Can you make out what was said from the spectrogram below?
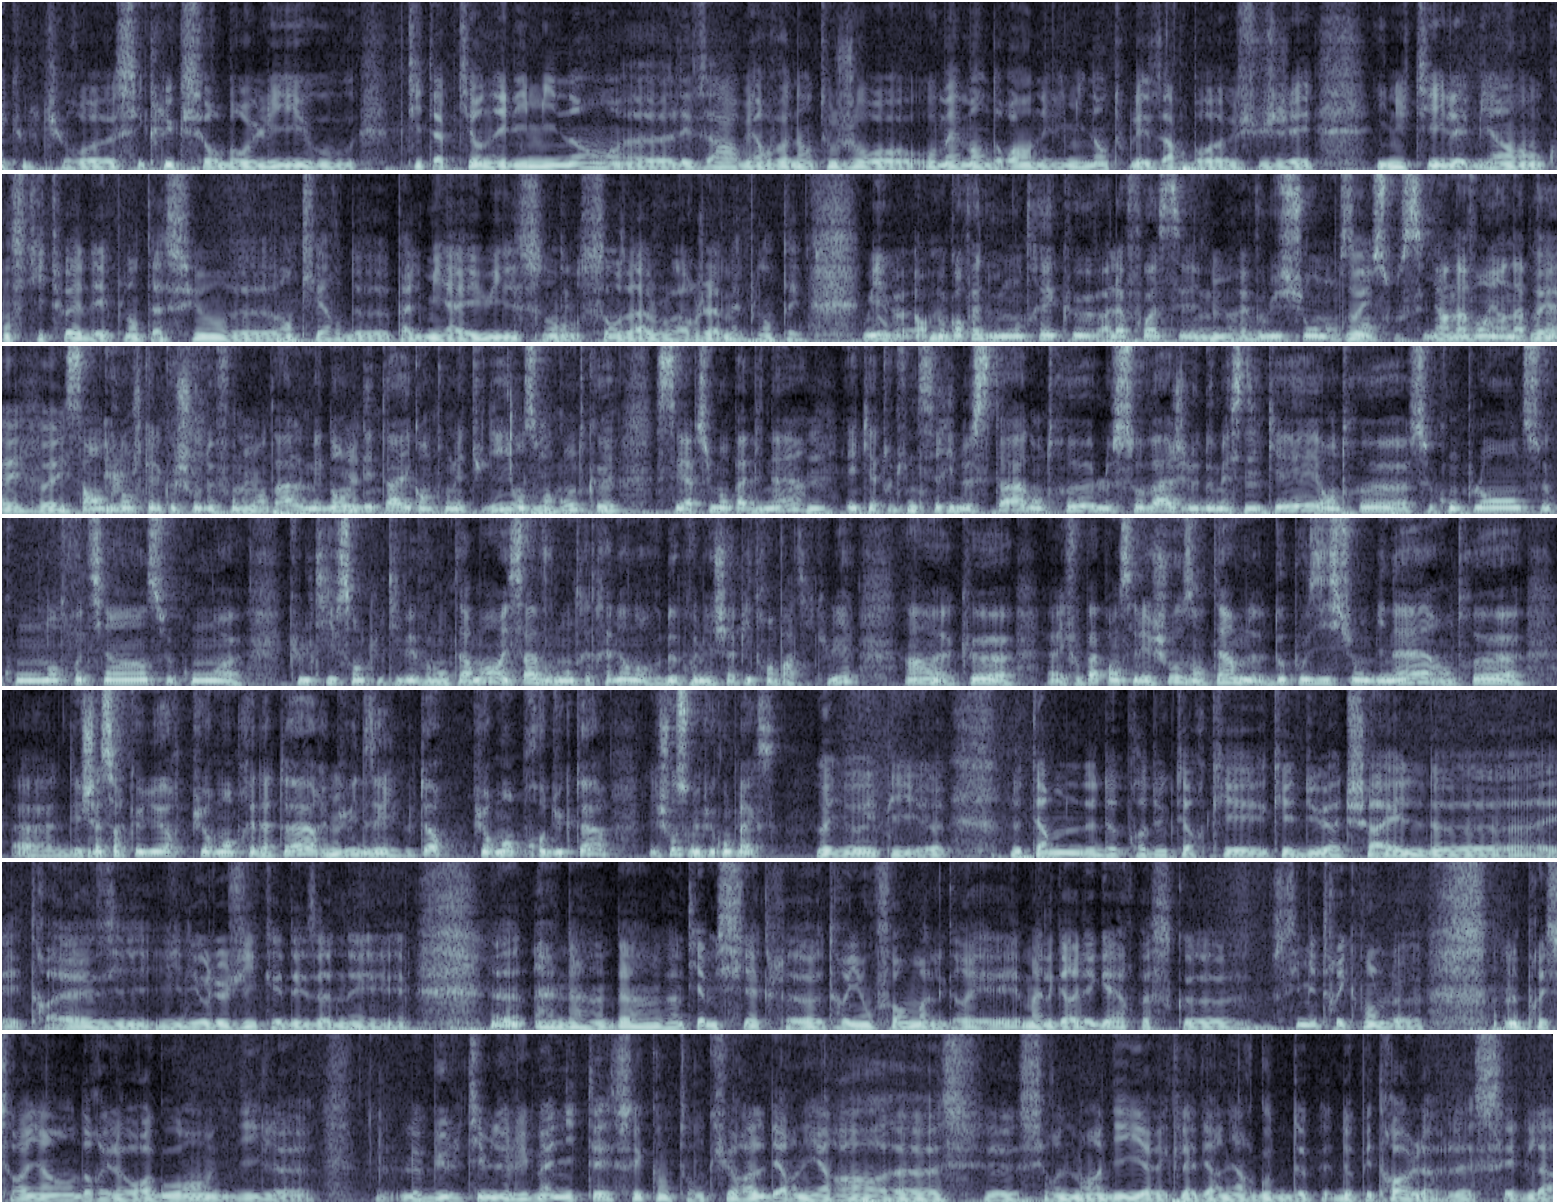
cyclique sur brûlis où petit à petit en éliminant les arbres et en revenant toujours au, même endroit, en éliminant tous les arbres jugés inutiles, eh bien, on constituait des plantations euh, entières de palmiers à huile sans, sans avoir jamais planté. Oui, donc, en fait, vous montrez que à la fois c'est une hmm. révolution dans le sens où il y a un avant et un après, et ça enclenche quelque chose de fondamental, mais dans le détail, quand on l'étudie, on se rend compte que c'est absolument pas binaire et qu'il y a toute une série de stades entre le sauvage et le domestiqué, entre euh, ce qu'on plante, ce qu'on entretient, ce qu'on euh, cultive sans le cultiver volontairement, et ça, vous le montrez très bien dans vos deux premiers chapitres en particulier, hein, que il ne faut pas penser les choses en termes d'opposition binaire entre euh, euh, des chasseurs-cueilleurs purement prédateurs et mm. puis des agriculteurs purement producteurs. Les choses sont mm. plus complexes. Oui, oui, puis euh, le terme de producteur qui est, qui est dû à Child est très idéologique et des années d'un XXe siècle triomphant malgré, malgré les guerres, parce que symétriquement, le, le pressorien André Leroy-Gourand dit le, le but ultime de l'humanité, c'est quand on cuira le dernier rat euh, sur une brindille avec la dernière goutte de, pétrole. C'est de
